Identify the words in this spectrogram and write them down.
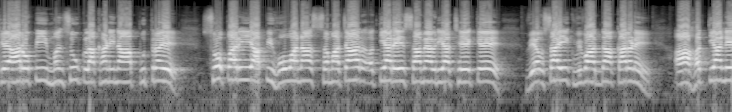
કે આરોપી મનસુખ લાખાણીના પુત્રએ સોપારી આપી હોવાના સમાચાર અત્યારે સામે આવી રહ્યા છે કે વ્યવસાયિક વિવાદના કારણે આ હત્યાને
